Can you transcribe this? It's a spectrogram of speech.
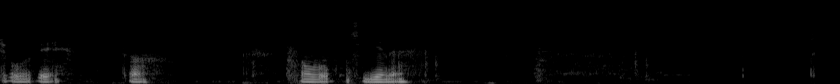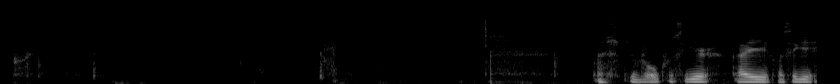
Deixa eu ver. Tá. Não vou conseguir, né? Acho que vou conseguir. Aí, consegui.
